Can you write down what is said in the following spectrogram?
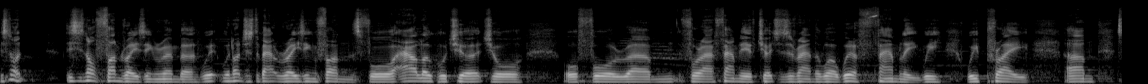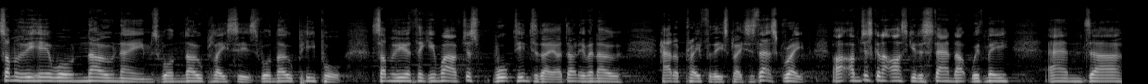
It's not this is not fundraising, remember. We're, not just about raising funds for our local church or, or for, um, for our family of churches around the world. We're a family. We, we pray. Um, some of you here will know names, will know places, will know people. Some of you are thinking, wow, I've just walked in today. I don't even know how to pray for these places. That's great. I, am just going to ask you to stand up with me. And uh,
